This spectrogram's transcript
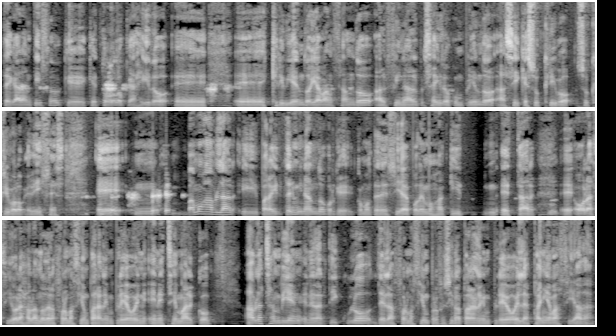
te, garantizo que, todo lo que has ido eh, eh, escribiendo y avanzando al final se ha ido cumpliendo, así que suscribo, suscribo lo que dices. Mm, vamos a hablar, y para ir terminando, porque como te decía, podemos aquí estar eh, horas y horas hablando de la formación para el empleo en, en este marco. Hablas también en el artículo de la formación profesional para el empleo en la España vaciada.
